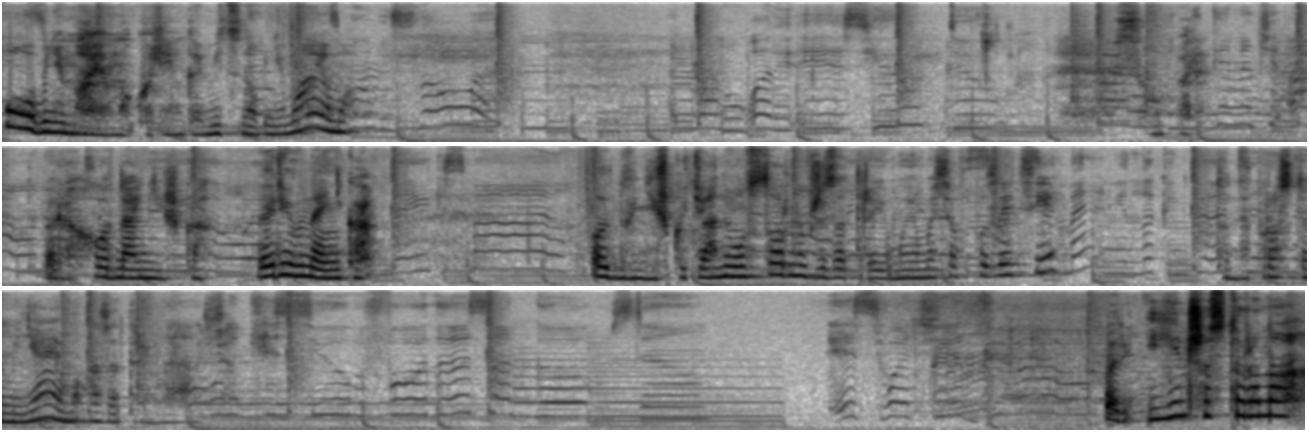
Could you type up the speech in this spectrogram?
обнімаємо колінка, міцно обнімаємо. Супер. Тепер одна ніжка рівненька. Одну ніжку тягнемо в сторону, вже затримуємося в позиції. То не просто міняємо, а затримуємося. Тепер інша сторона.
